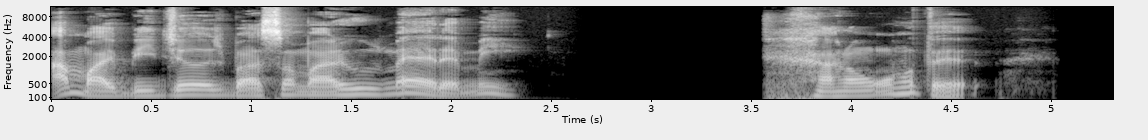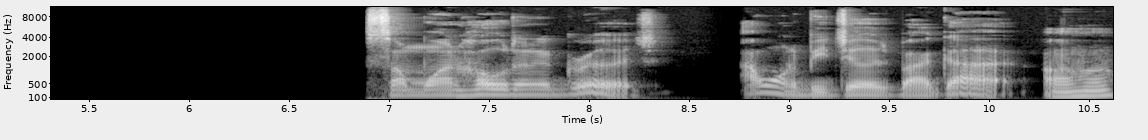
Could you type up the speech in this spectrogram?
I might be judged by somebody who's mad at me. I don't want that. Someone holding a grudge. I want to be judged by God. Uh huh.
